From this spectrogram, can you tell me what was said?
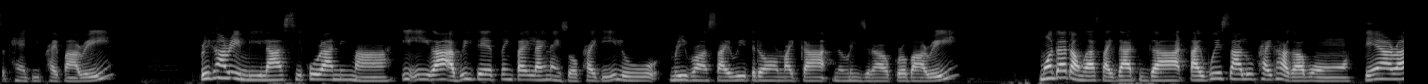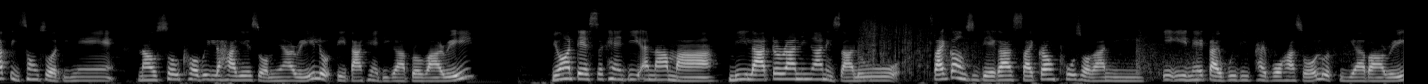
စခဲတီဖိုက်ပါရီပရိခရီမီလာစီကိုရာနီမှာအီအီကအဘရိတဲတင်ပိုက်လိုက်နိုင်စောဖိုက်တီလို့မရီဘရာဆိုင်ရီတတော်မိုက်ကနရီဇရာပရပါရီမော်တာတောင်ကစိုက်တာတီကတိုက်ပွဲစားလူဖိုက်ခါကပွန်ဒေယာရာတီဆုံစော်တီနဲ့နောက်ဆုတ်ထောပြီးလဟာခဲ့စော်များရီလို့ဒေတာခန့်တီကပရပါရီ ယောတဲစခန်တီအနာမှာမီလာတရာနီကနေစားလို့စိုက်ကောင်စီတဲကစိုက်ကောင်ထိုးစော်ကနေအေအေနဲ့တိုက်ပွဲတီဖိုက်ပေါ်ဟာစော်လို့သိရပါရီ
